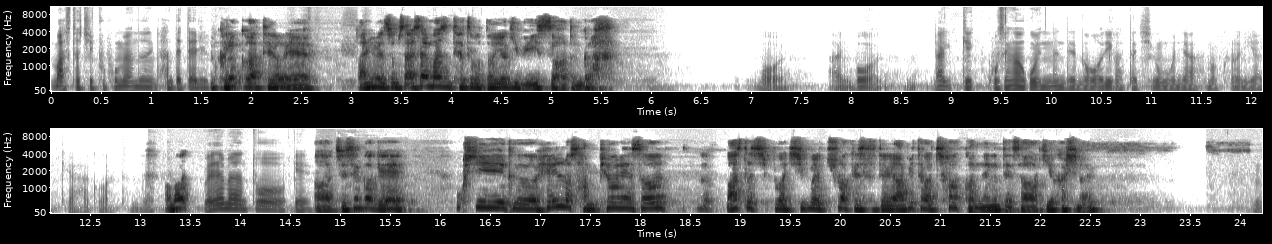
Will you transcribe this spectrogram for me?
마스터 치프 보면은 한 대 때릴 그럴 것 같아요. 예. 아니면 좀 쌀쌀맞은 태도로 너 여기 왜 있어 하든가. 뭐 아니 뭐 나 이렇게 고생하고 있는데 너 어디 갔다 지금 오냐 뭐 그런 이야기 할 것 같은데. 아마 왜냐면 또 예. 아제 생각에 혹시 그 헤일로 3편에서 마스터 치프가 지구에 추락했을 때 아비타가 첫 건네는 대사 기억하시나요? 음,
